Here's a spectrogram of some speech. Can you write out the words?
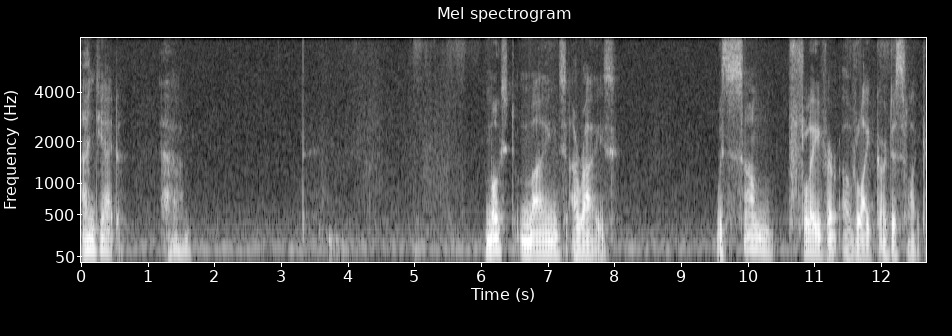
And yet, um, most minds arise with some flavor of like or dislike,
